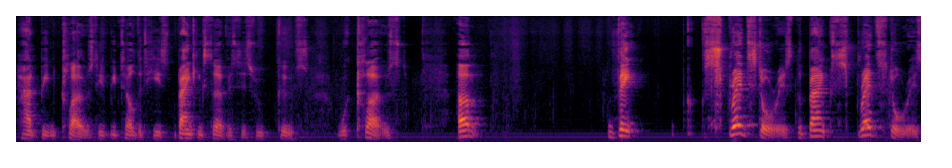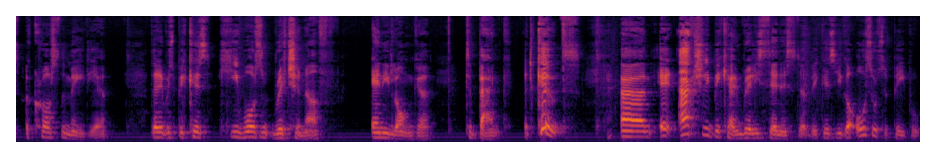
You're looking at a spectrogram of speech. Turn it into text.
had been closed. He'd been told that his banking services from Coutts were closed. Um, they spread stories. The bank spread stories across the media that it was because he wasn't rich enough any longer to bank at Coutts. And it actually became really sinister because you got all sorts of people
